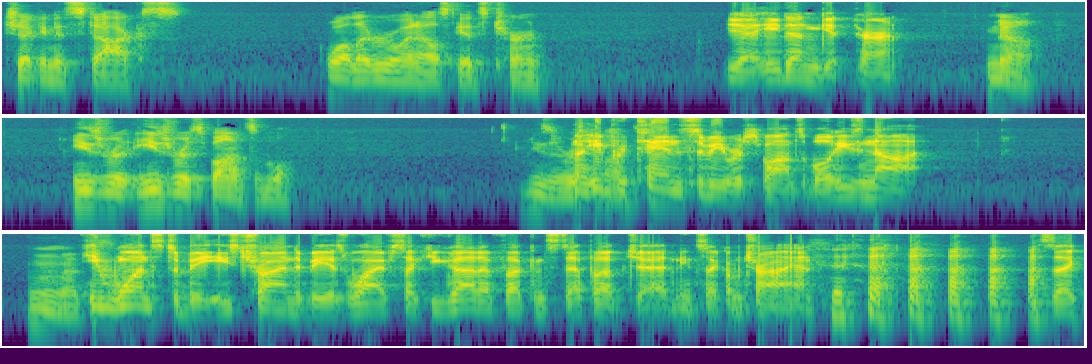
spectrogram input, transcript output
checking his stocks while everyone else gets turned. yeah, he doesn't get turned. No, he's re- he's responsible. He's a But he pretends to be responsible. He's not. Hmm, He wants to be. He's trying to be. His wife's like, "You gotta fucking step up, Jed." And he's like, "I'm trying." He's like,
